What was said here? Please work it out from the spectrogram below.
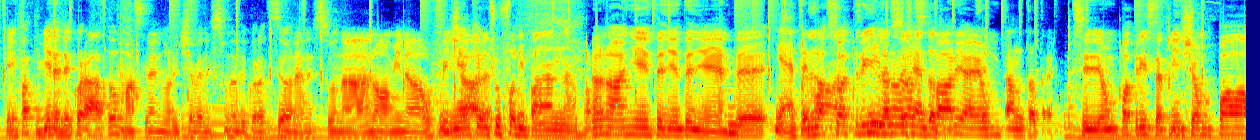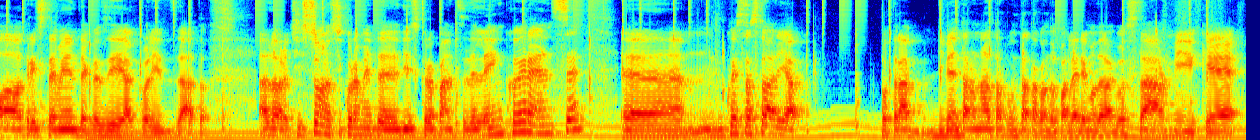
che infatti viene decorato, Maskelyne non riceve nessuna decorazione, nessuna nomina Neanche ufficiale. un ciuffo di panna. No, no, niente, niente, niente. Niente, la no, sua, tri- la sua storia è un 1973. sì, è un po' triste, finisce un po' tristemente così alcolizzato. Allora, ci sono sicuramente delle discrepanze, delle incoerenze. Ehm, questa storia potrà diventare un'altra puntata quando parleremo della Ghost Army, che è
